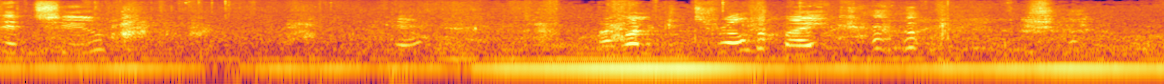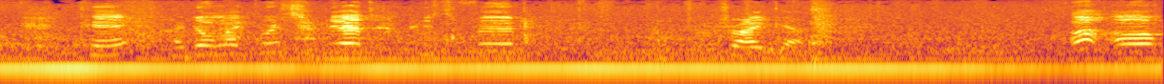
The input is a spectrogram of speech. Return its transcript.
So I don't want to. Okay. I want to control the bite. okay. I don't like where get a piece of food. Try again. Uh-oh.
